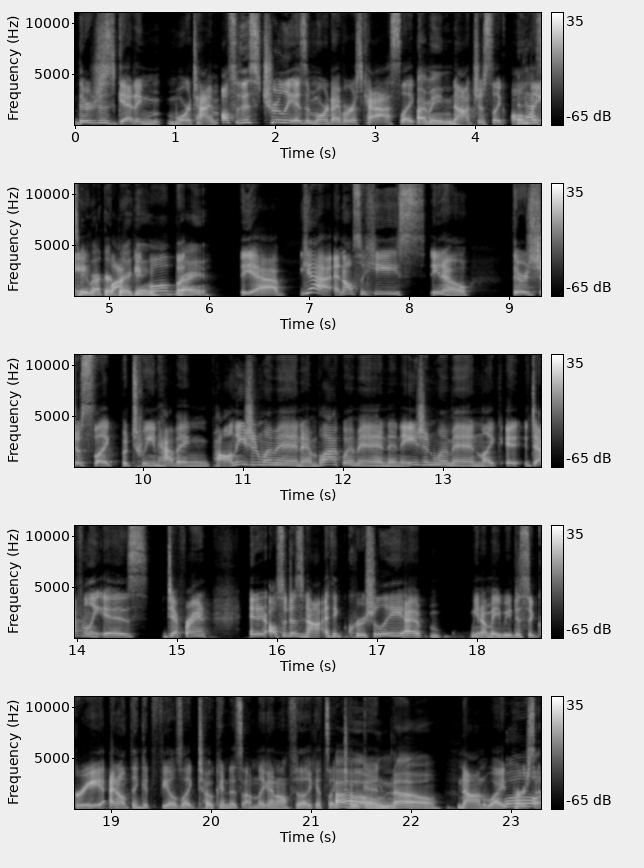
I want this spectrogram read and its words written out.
they're just getting more time. Also, this truly is a more diverse cast. Like, I mean, not just like it only has to be record black breaking, people, but right? yeah, yeah, and also he's you know there's just like between having Polynesian women and black women and Asian women, like it definitely is different. And it also does not, I think crucially, I you know, maybe disagree. I don't think it feels like tokenism. Like I don't feel like it's like oh token no, non-white Well, person.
